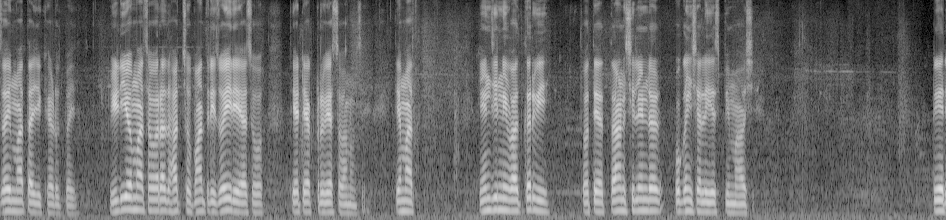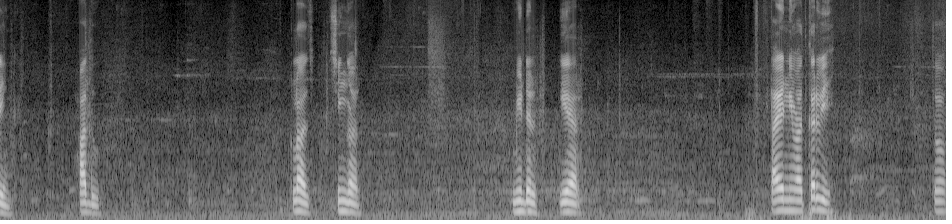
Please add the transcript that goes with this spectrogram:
જય માતાજી ખેડૂતભાઈ વિડીયોમાં સવારે સાતસો પાંત્રીસ જોઈ રહ્યા છો, તે ટ્રેક્ટર વેચવાનું છે. તેમાં એન્જિનની વાત કરવી, તો તે ત્રણ સિલિન્ડર ઓગણચાલીસ એસપીમાં આવશે. ટેરિંગ સાદું ક્લચ, સિંગલ, મિડલ, ગિયર. ટાયરની વાત કરવી, તો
